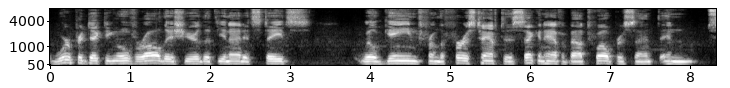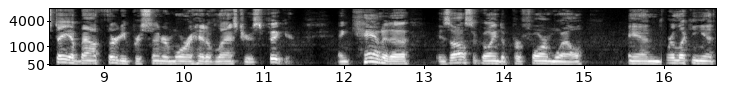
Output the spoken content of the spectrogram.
We're predicting overall this year that the United States will gain from the first half to the second half about 12% and stay about 30% or more ahead of last year's figure. And Canada is also going to perform well. And we're looking at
